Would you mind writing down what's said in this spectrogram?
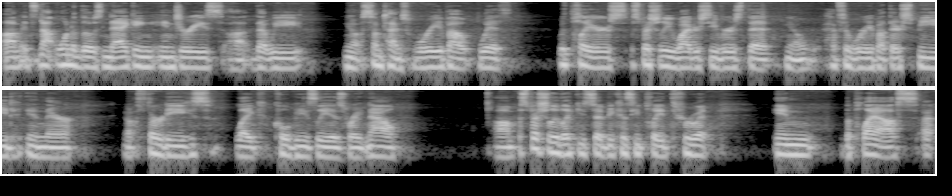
Um, it's not one of those nagging injuries uh, that we, you know, sometimes worry about with with players, especially wide receivers that you know have to worry about their speed in their you know 30s, like Cole Beasley is right now um, especially like you said because he played through it in the playoffs. I,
